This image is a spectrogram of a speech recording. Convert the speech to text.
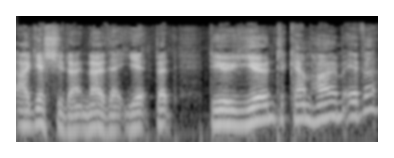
I guess you don't know that yet, but do you yearn to come home ever?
